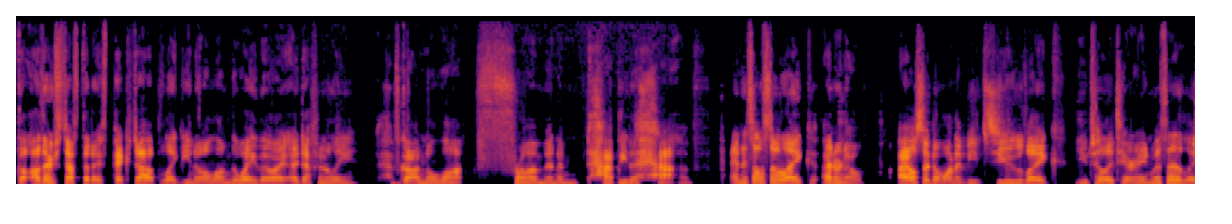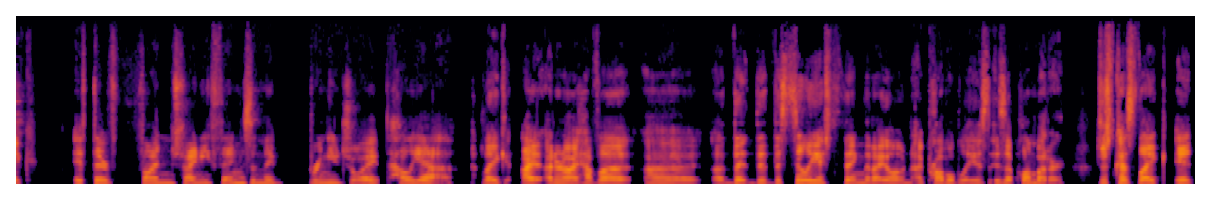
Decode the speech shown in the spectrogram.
the other stuff that I've picked up, like you know, along the way, though, I, I definitely have gotten a lot from, and I'm happy to have. And it's also like I don't know. I also don't want to be too like utilitarian with it. Like if they're fun, shiny things and they bring you joy, hell yeah. Like I, I don't know. I have a, uh, the, the the silliest thing that I own. I probably is is a Plumbutter, just because like it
